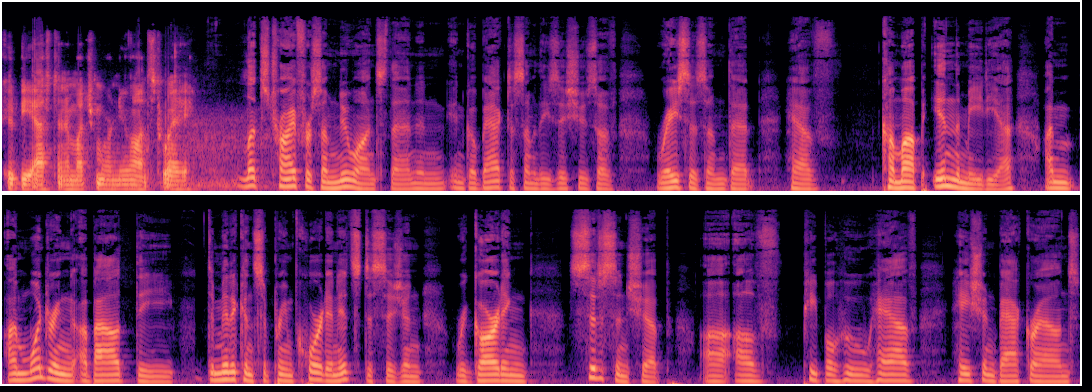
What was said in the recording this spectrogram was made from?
could be asked in a much more nuanced way. Let's try for some nuance then and, and go back to some of these issues of racism that have come up in the media. I'm I'm wondering about the Dominican Supreme Court and its decision regarding citizenship uh, of people who have Haitian backgrounds.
